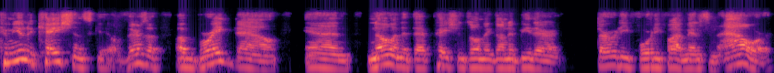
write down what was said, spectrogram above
communication skills, there's a, a breakdown in knowing that that patient's only going to be there 30, 45 minutes, an hour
